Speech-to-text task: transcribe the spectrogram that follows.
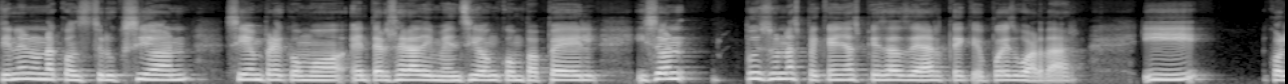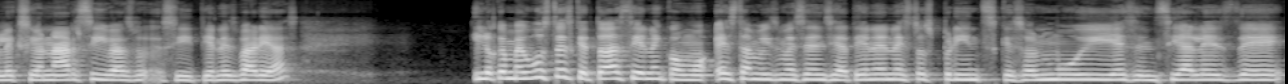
tienen una construcción siempre como en tercera dimensión con papel y son pues unas pequeñas piezas de arte que puedes guardar y coleccionar si, vas, si tienes varias. Y lo que me gusta es que todas tienen como esta misma esencia, tienen estos prints que son muy esenciales de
